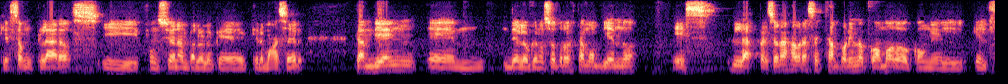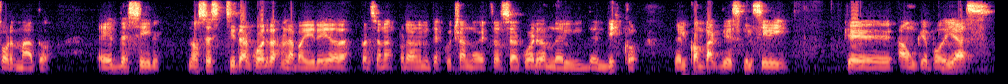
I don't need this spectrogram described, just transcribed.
que son claras y funcionan para lo que queremos hacer. También em, de lo que nosotros estamos viendo es las personas ahora se están poniendo cómodos con el, el formato. Es decir, no sé si te acuerdas, la mayoría de las personas probablemente escuchando esto se acuerdan del, del disco, del compact disc, el CD, que aunque podías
